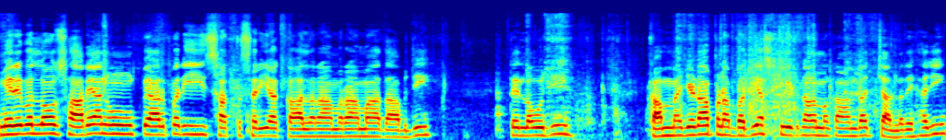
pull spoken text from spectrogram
ਮੇਰੇ ਵੱਲੋਂ ਸਾਰਿਆਂ ਨੂੰ ਪਿਆਰ ਭਰੀ ਸਤਿ ਸ੍ਰੀ ਅਕਾਲ, ਰਾਮ ਰਾਮ ਆਦਾਬ ਜੀ। ਤੇ ਲਓ ਜੀ, ਕੰਮ ਹੈ ਜਿਹੜਾ ਆਪਣਾ ਵਧੀਆ ਸਪੀਡ ਨਾਲ ਮਕਾਨ ਦਾ ਚੱਲ ਰਿਹਾ ਜੀ।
